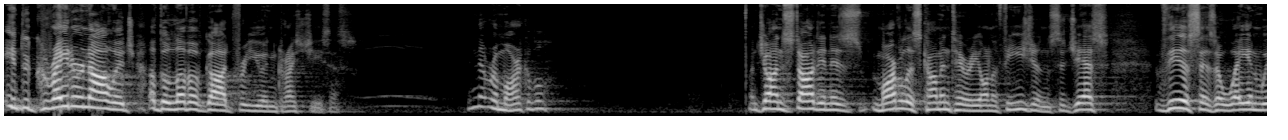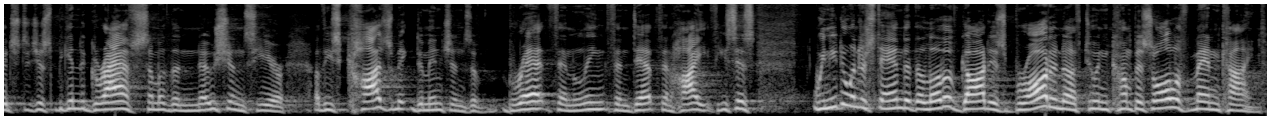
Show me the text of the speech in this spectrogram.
into greater knowledge of the love of God for you in Christ Jesus. Isn't that remarkable? John Stott, in his marvelous commentary on Ephesians, suggests this as a way in which to just begin to grasp some of the notions here of these cosmic dimensions of breadth and length and depth and height. He says, we need to understand that the love of God is broad enough to encompass all of mankind.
